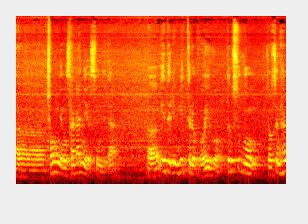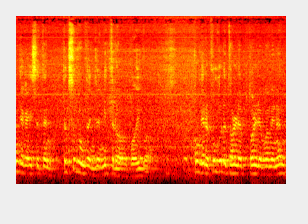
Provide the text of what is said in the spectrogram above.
어, 총영사관이었습니다. 어, 이들이 밑으로 보이고 덕수궁 조선 황제가 있었던 덕수궁도 이제 밑으로 보이고 고개를 북으로 돌려 돌려보면은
